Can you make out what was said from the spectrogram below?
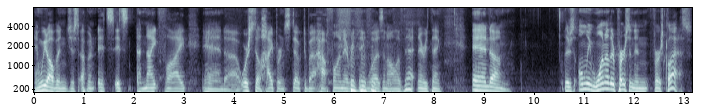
and we'd all been just up and it's it's a night flight, and uh, we're still hyper and stoked about how fun everything was and all of that and everything, and um there's only one other person in first class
